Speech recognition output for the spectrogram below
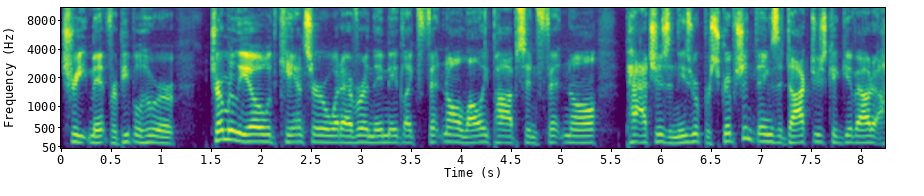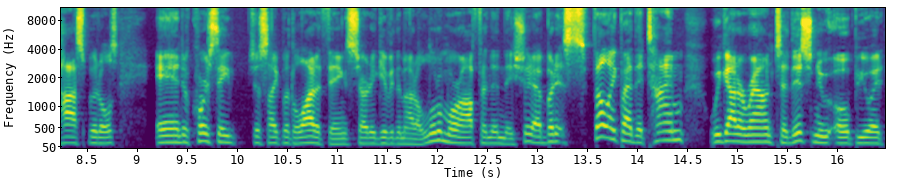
treatment for people who are terminally ill with cancer or whatever. And they made like fentanyl lollipops and fentanyl patches, and these were prescription things that doctors could give out at hospitals. And of course, they just like with a lot of things, started giving them out a little more often than they should have. But it felt like by the time we got around to this new opioid,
